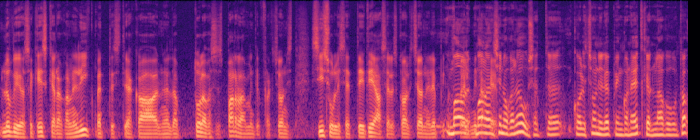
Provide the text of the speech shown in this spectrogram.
lõviosa Keskerakonna liikmetest ja ka nii-öelda tulevasest parlamendifraktsioonist sisuliselt ei tea sellest koalitsioonilepingust ma, ma olen sinuga nõus, et äh, koalitsioonileping on hetkel nagu to,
